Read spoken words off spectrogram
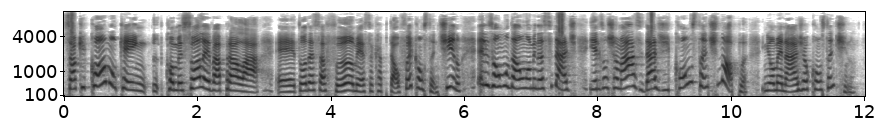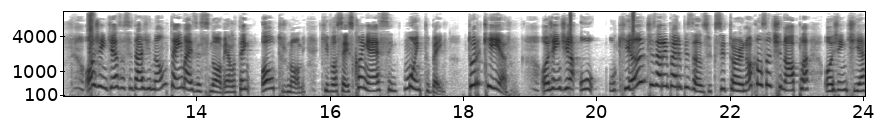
Só que como quem começou a levar para lá é, toda essa fama e essa capital foi Constantino, eles vão mudar o nome da cidade e eles vão chamar a cidade de Constantinopla, em homenagem ao Constantino. Hoje em dia essa cidade não tem mais esse nome, ela tem outro nome que vocês conhecem muito bem. Turquia. Hoje em dia o o que antes era o Império Bizâncio, que se tornou Constantinopla, hoje em dia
